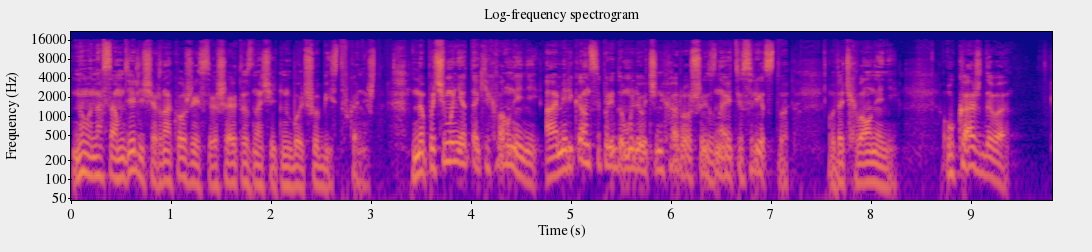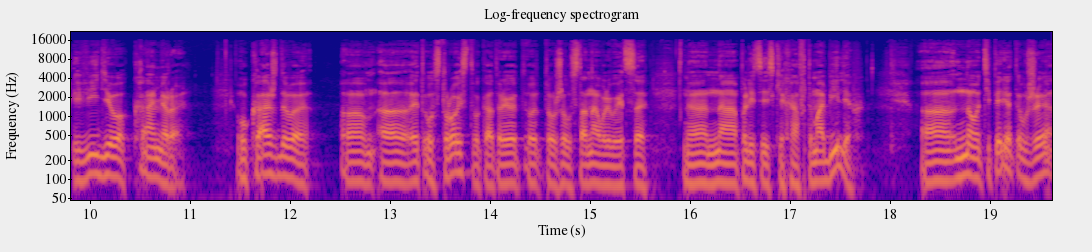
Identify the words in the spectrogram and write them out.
Ну, на самом деле, чернокожие совершают значительно больше убийств, конечно. Но почему нет таких волнений? А американцы придумали очень хорошие, знаете, средства вот этих волнений. У каждого видеокамера, у каждого э, э, это устройство, которое то- тоже устанавливается э, на полицейских автомобилях, э, но теперь это уже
